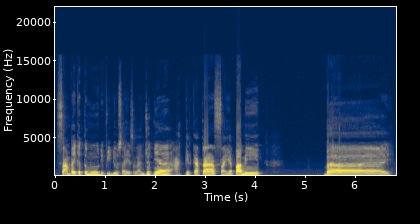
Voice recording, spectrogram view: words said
Sampai ketemu di video saya selanjutnya. Akhir kata, saya pamit. Bye.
